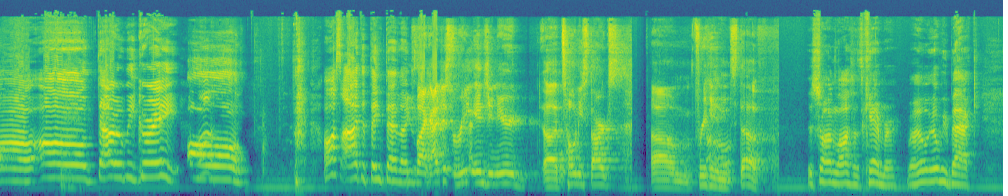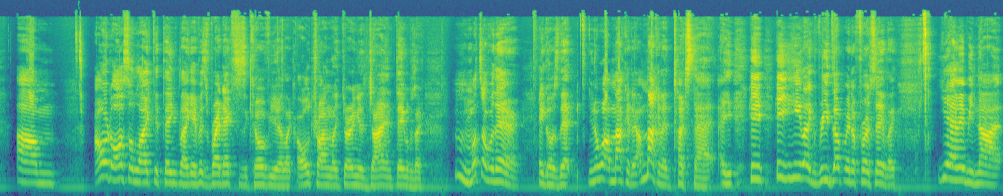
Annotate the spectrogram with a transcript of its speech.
Oh, oh, that would be great. oh. Also, I like to think that like, He's like, I just re-engineered uh, Tony Stark's um freaking Uh-oh. stuff. Deshaun lost his camera, but he'll, he'll be back. Um, I would also like to think like if it's right next to Sokovia, like Ultron, like during his giant thing was like, hmm, what's over there? He goes that. You know what? I'm not gonna. I'm not gonna touch that. He he he, he like reads up in the first day, like, yeah, maybe not.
